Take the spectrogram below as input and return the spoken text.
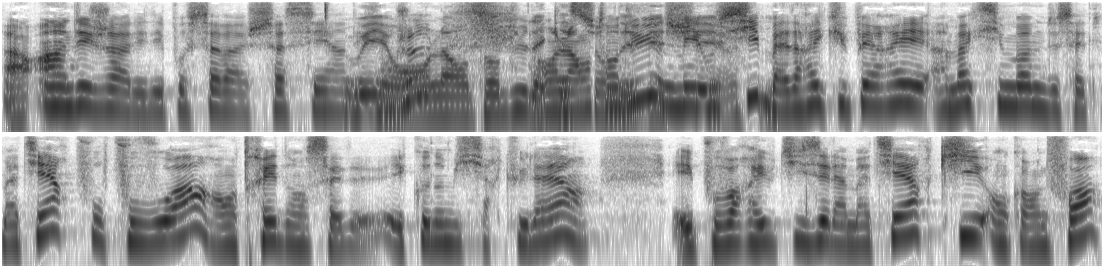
Alors un déjà les dépôts sauvages, ça c'est un oui, des enjeux. on l'a entendu, la on question entendu, des déchets, mais aussi bah, de récupérer un maximum de cette matière pour pouvoir entrer dans cette économie circulaire et pouvoir réutiliser la matière qui, encore une fois,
